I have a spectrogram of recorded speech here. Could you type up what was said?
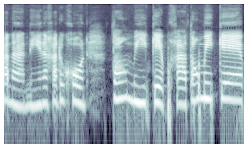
ขนาดนี้นะคะ ทุกคนต้องมีเก็บค่ะ ต้องมีเก็บ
